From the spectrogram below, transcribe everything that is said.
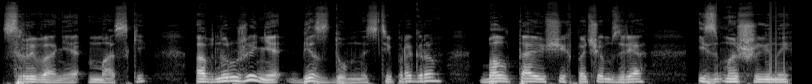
срывание маски, обнаружение бездумности программ, болтающих почем зря из машины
